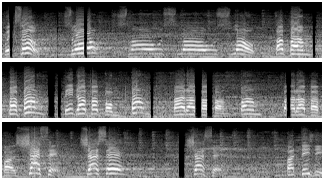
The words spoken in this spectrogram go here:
quick, slow, slow, slow, slow, slow. Ba bum, ba para pa pam pam para pa pa chasse chasse chasse pa ti ti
